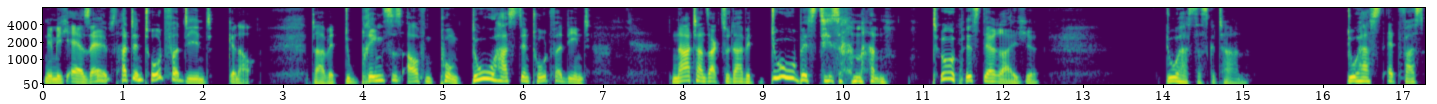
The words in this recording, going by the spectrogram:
nämlich er selbst, hat den Tod verdient. Genau. David, du bringst es auf den Punkt. Du hast den Tod verdient. Nathan sagt zu David, du bist dieser Mann. Du bist der Reiche. Du hast das getan. Du hast etwas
